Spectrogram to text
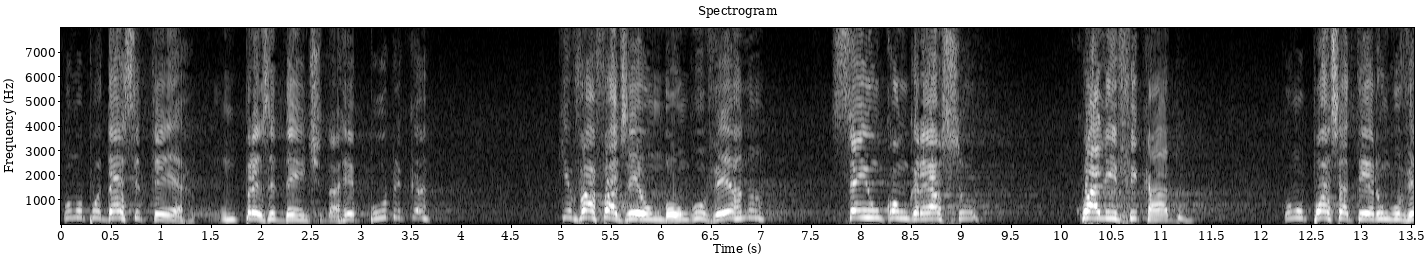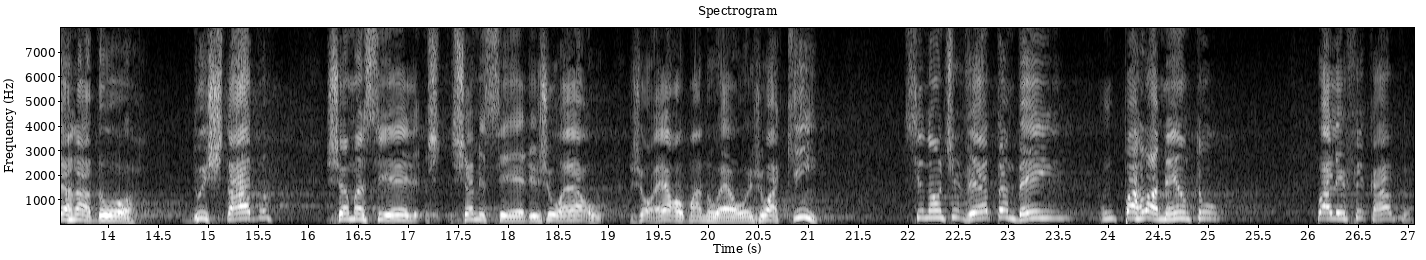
Como pudesse ter um presidente da República que vá fazer um bom governo sem um Congresso qualificado. Como possa ter um governador do Estado, chama-se ele, chame-se ele Joel, Joel, Manuel ou Joaquim, se não tiver também um parlamento qualificado.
